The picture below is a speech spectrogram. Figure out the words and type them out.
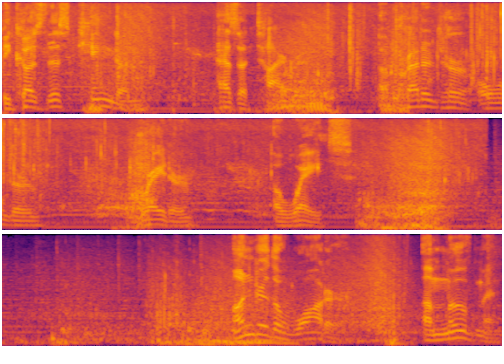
Because this kingdom has a tyrant, a predator older, greater, awaits. Under the water, a movement,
